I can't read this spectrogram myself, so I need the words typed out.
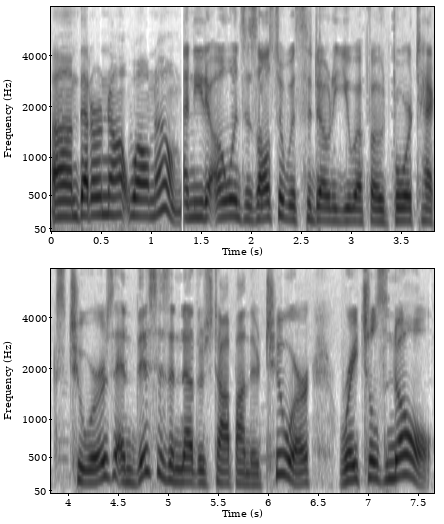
um, that are not well known. Anita Owens is also with Sedona UFO Vortex Tours and this is another stop on their tour, Rachel's Knoll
